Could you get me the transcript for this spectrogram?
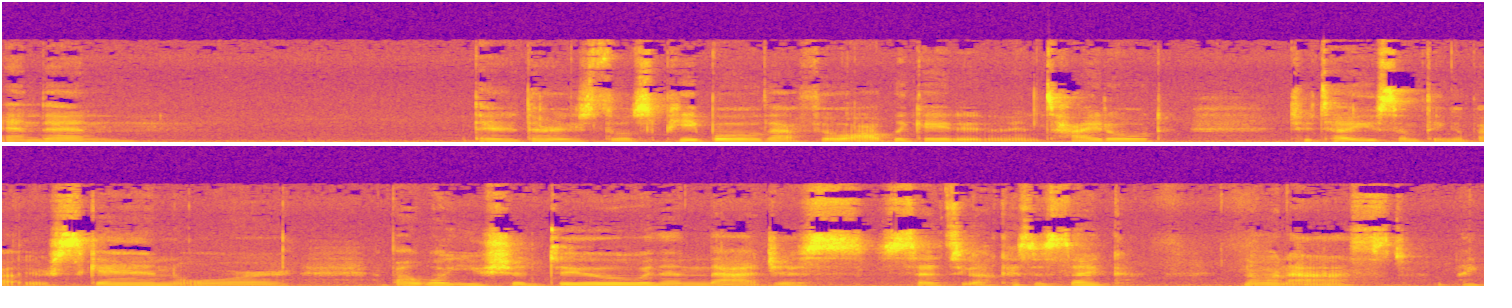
And then there there's those people that feel obligated and entitled to tell you something about your skin or about what you should do and then that just sets you up because it's like no one asked like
